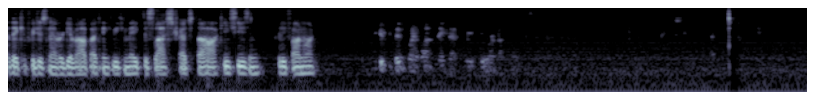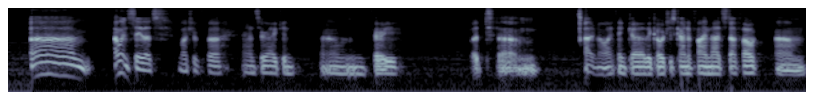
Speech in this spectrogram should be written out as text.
I think if we just never give up, I think we can make this last stretch of the hockey season pretty fun one. You could pinpoint one thing that we see work on Um, I wouldn't say that's much of an answer I can um, very, but um, I don't know. I think uh, the coaches kind of find that stuff out. Um,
